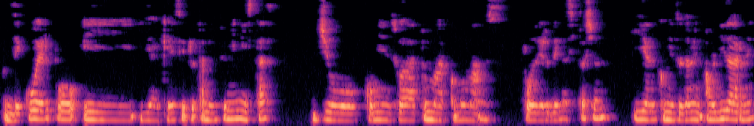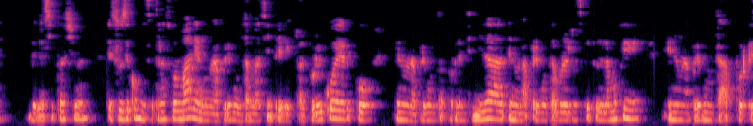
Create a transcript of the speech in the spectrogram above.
de cuerpo y, y hay que decirlo también feministas, yo comienzo a tomar como más poder de la situación y al comienzo también a olvidarme de la situación. Eso se comienza a transformar en una pregunta más intelectual por el cuerpo, en una pregunta por la intimidad, en una pregunta por el respeto de la mujer, en una pregunta por qué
